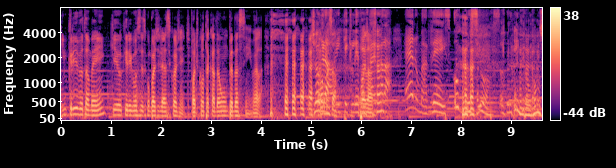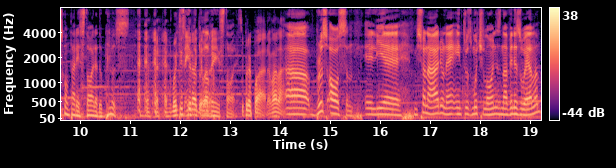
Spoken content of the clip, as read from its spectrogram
incrível também, que eu queria que vocês compartilhassem com a gente. Pode contar cada um um pedacinho, vai lá. Jogral, hein? Tem que levantar e começar? falar. Era uma vez o Bruce Wilson. Então vamos contar a história do Bruce. Muito inspirador. A história. Se prepara, vai lá. Ah, Bruce Olson, ele é missionário, né, entre os mutilones na Venezuela.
